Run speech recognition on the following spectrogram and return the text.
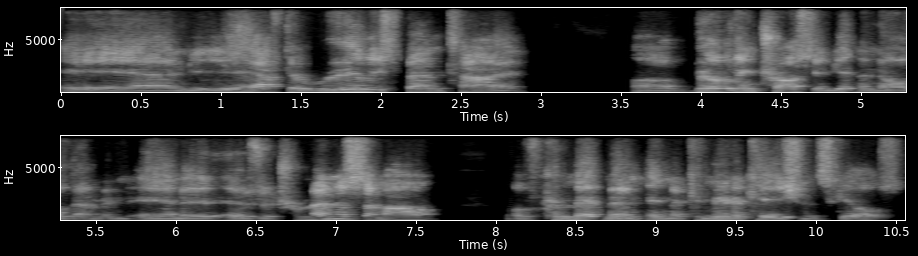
and you have to really spend time uh, building trust and getting to know them. And, and it, there's a tremendous amount of commitment in the communication skills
